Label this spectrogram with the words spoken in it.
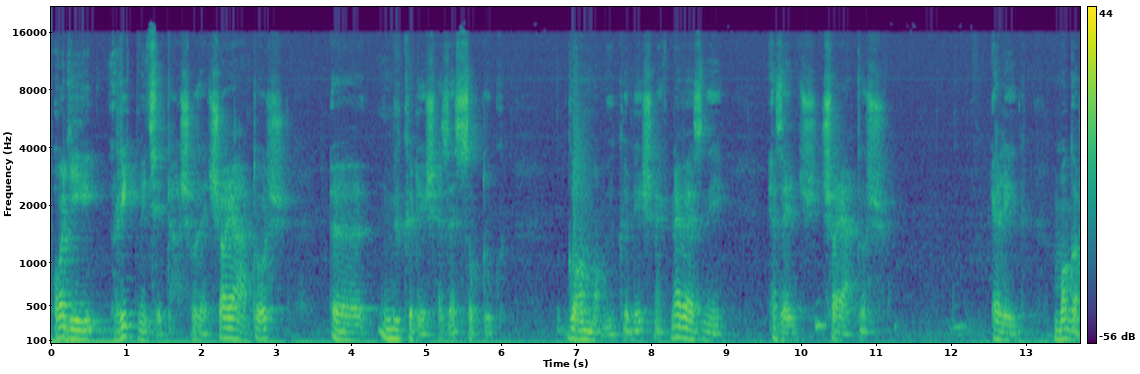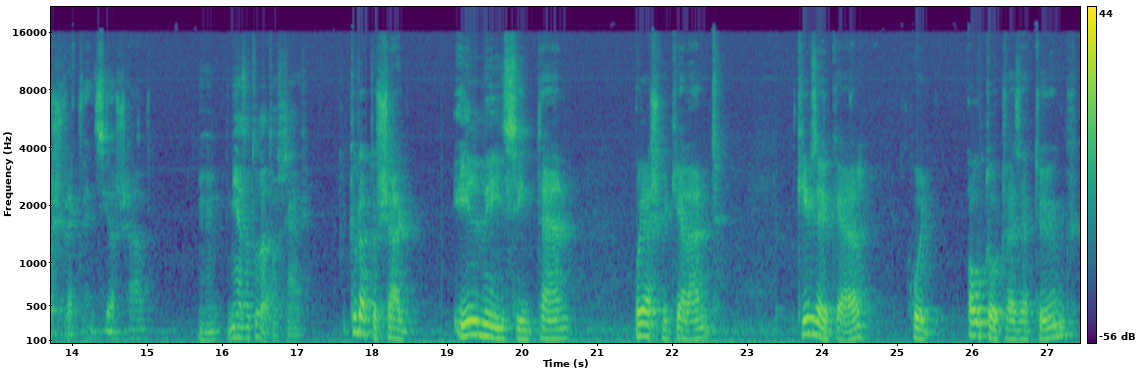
agyi ritmicitáshoz, egy sajátos ö, működéshez ezt szoktuk gamma működésnek nevezni. Ez egy sajátos, elég magas frekvenciasáv. Uh-huh. Mi ez a tudatosság? tudatosság élmény szinten olyasmit jelent, képzeljük el, hogy autót vezetünk,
